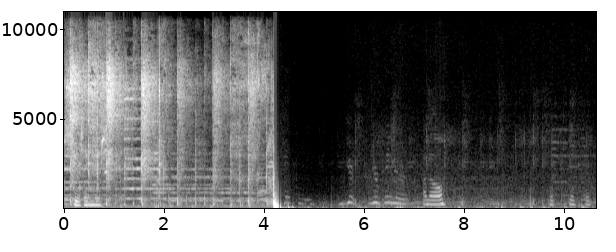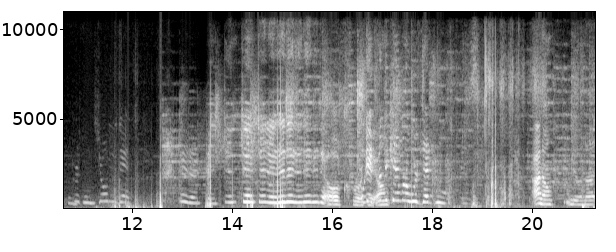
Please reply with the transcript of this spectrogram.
Soothing music. I know. Kristen, show him the dance. Oh, crooked. Okay, put um, the camera where Deadpool is. I know. I'm doing that.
